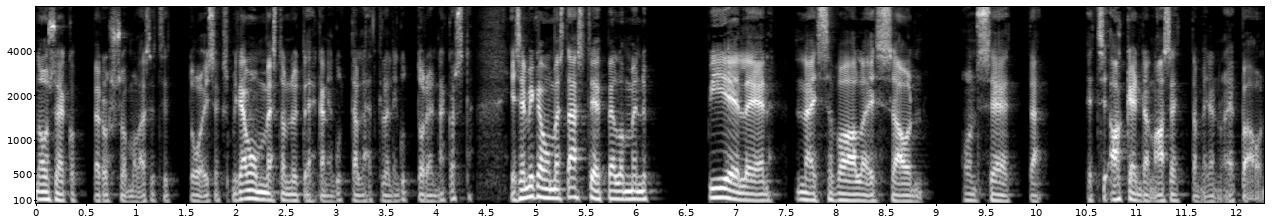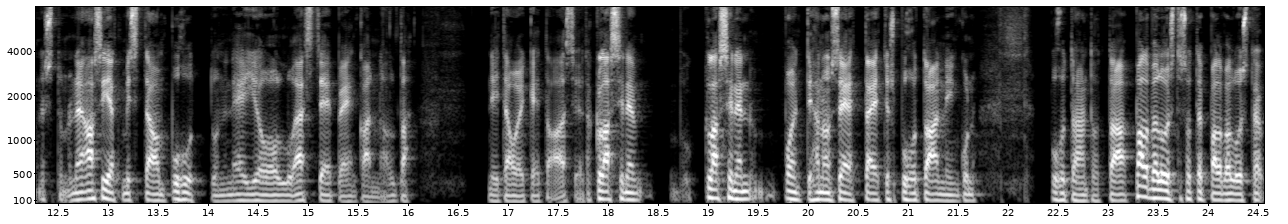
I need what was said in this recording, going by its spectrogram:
nouseeko perussuomalaiset sitten toiseksi, mikä mun mielestä on nyt ehkä niin kuin tällä hetkellä niin kuin todennäköistä. Ja se, mikä mun mielestä SDPllä on mennyt pieleen näissä vaaleissa on, on se, että, että se agendan asettaminen on epäonnistunut. Ne asiat, mistä on puhuttu, niin ei ole ollut SDPn kannalta niitä oikeita asioita. Klassinen, klassinen pointtihan on se, että, että jos puhutaan niin kuin, puhutaan tota palveluista, sote-palveluista,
